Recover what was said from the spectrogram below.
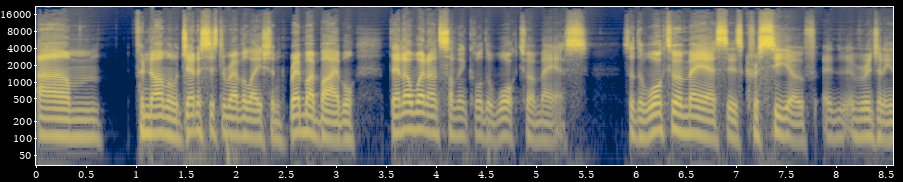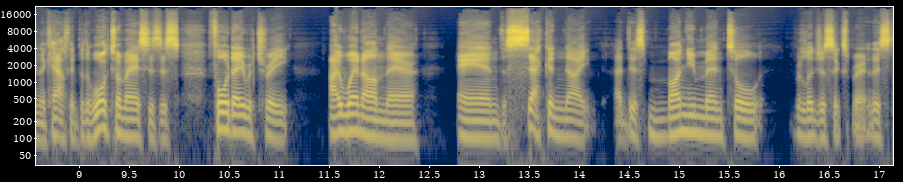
Um, phenomenal. Genesis to Revelation. Read my Bible. Then I went on something called the Walk to Emmaus. So the Walk to Emmaus is Cursillo originally in the Catholic, but the Walk to Emmaus is this four-day retreat. I went on there, and the second night, at this monumental religious experience, this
